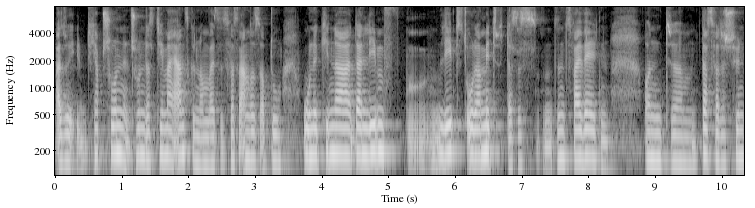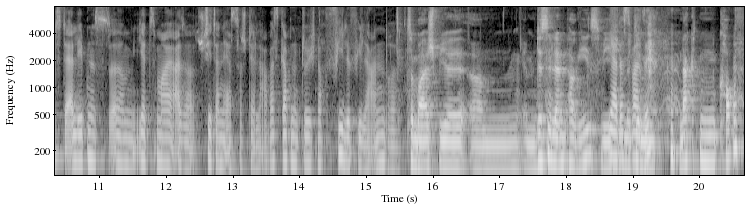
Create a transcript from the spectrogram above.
also ich habe schon, schon das Thema ernst genommen, weil es ist was anderes, ob du ohne Kinder dein Leben lebst oder mit. Das ist, sind zwei Welten. Und ähm, das war das schönste Erlebnis ähm, jetzt mal, also steht an erster Stelle. Aber es gab natürlich noch viele, viele andere. Zum Beispiel ähm, im Disneyland Paris, wie Ja, ich mit dem nackten Kopf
